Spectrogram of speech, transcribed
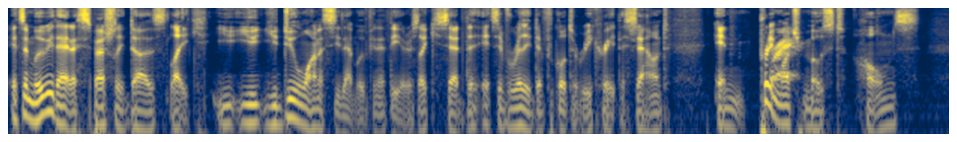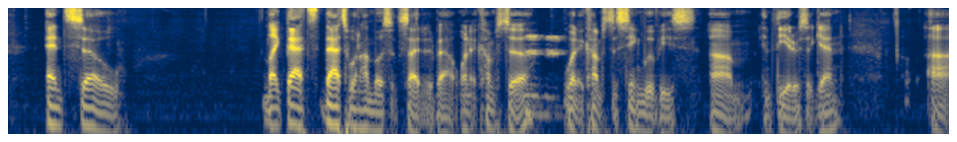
it's a movie that especially does like you you, you do want to see that movie in the theaters. Like you said, it's really difficult to recreate the sound in pretty Right. much most homes, and so like that's that's what I'm most excited about when it comes to Mhm. when it comes to seeing movies um, in theaters again. Uh,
